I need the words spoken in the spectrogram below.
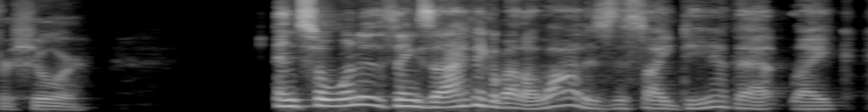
for sure. And so one of the things that I think about a lot is this idea that like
